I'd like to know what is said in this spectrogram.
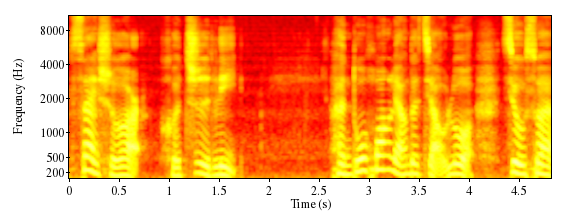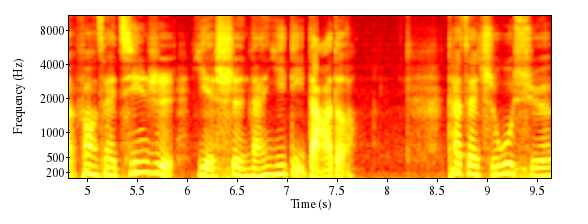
塞舌尔和智利，很多荒凉的角落，就算放在今日也是难以抵达的。他在植物学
